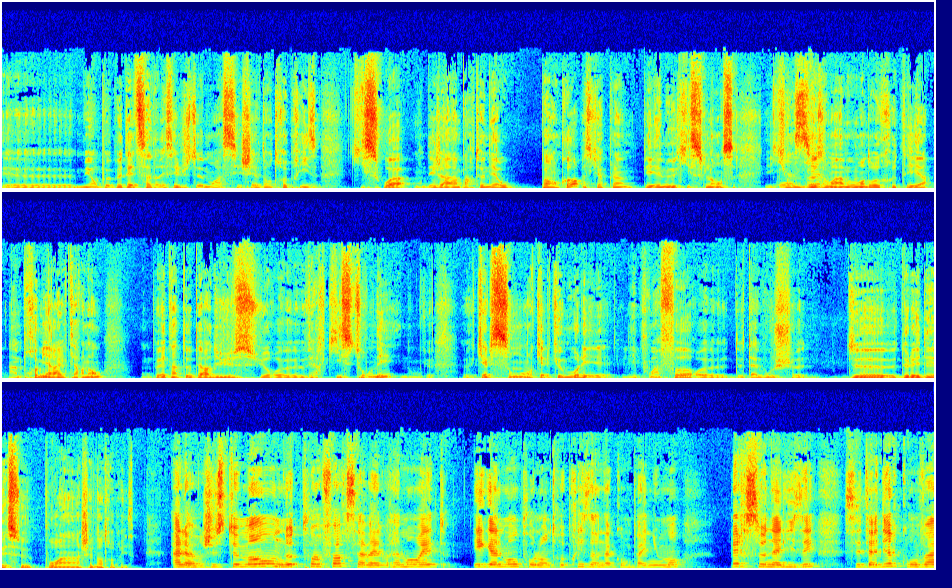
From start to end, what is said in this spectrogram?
mais on peut peut-être s'adresser justement à ces chefs d'entreprise qui soit ont déjà un partenaire ou pas encore, parce qu'il y a plein de PME qui se lancent et qui ont besoin à un moment de recruter un, premier alternant. On peut être un peu perdu sur euh, vers qui se tourner. Donc, euh, quels sont en quelques mots les, points forts euh, de ta bouche de, de l'EDSE pour un chef d'entreprise? Alors, justement, notre point fort, ça va vraiment être également pour l'entreprise un accompagnement personnalisé, c'est-à-dire qu'on va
